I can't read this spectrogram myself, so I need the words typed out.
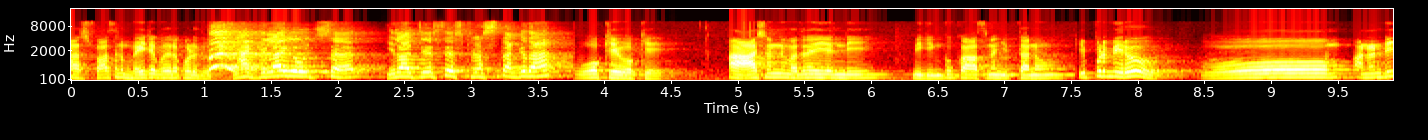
ఆ శ్వాసను బయటకు వదలకూడదు. నాకు ఇలాగే వచ్చు సార్. ఇలా చేస్తే స్ట్రెస్ తగ్గదా? Okay okay. ఆ ఆసనాన్ని వదిలేయండి. మీకు ఇంకొక ఆసనం చెప్తాను. ఇప్పుడు మీరు ఓం అనండి.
